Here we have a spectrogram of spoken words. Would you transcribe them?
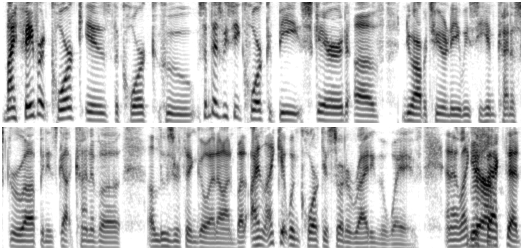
my favorite Quark is the Quark who sometimes we see Quark be scared of new opportunity. We see him kind of screw up, and he's got kind of a, a loser thing going on. But I like it when Quark is sort of riding the wave, and I like the fact that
